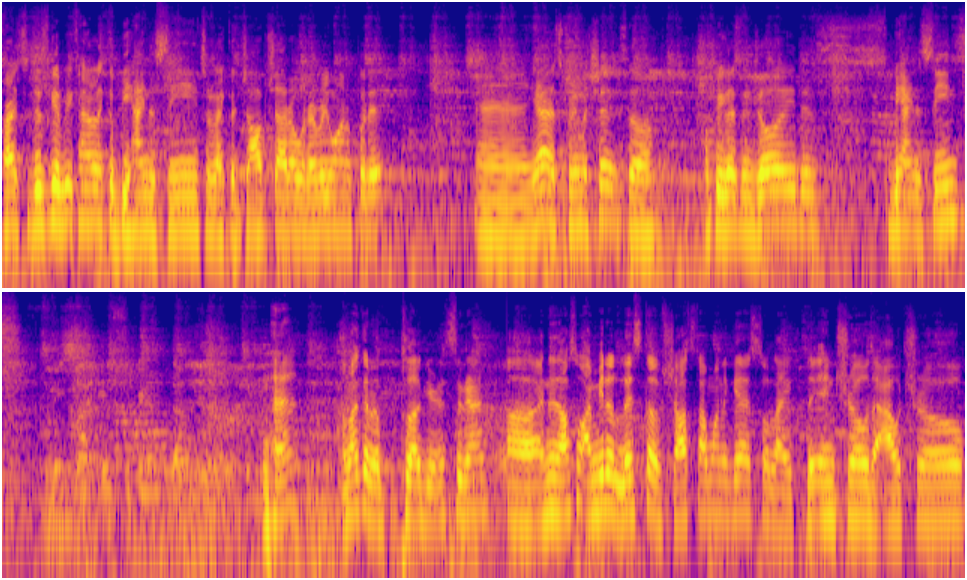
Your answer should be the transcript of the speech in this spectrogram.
All right, so this is gonna be kind of like a behind the scenes or like a job shadow, whatever you want to put it. And yeah, that's pretty much it. So hope you guys enjoy this behind the scenes. Nah, I'm not gonna plug your Instagram. Uh, and then also I made a list of shots I want to get. So like the intro, the outro,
